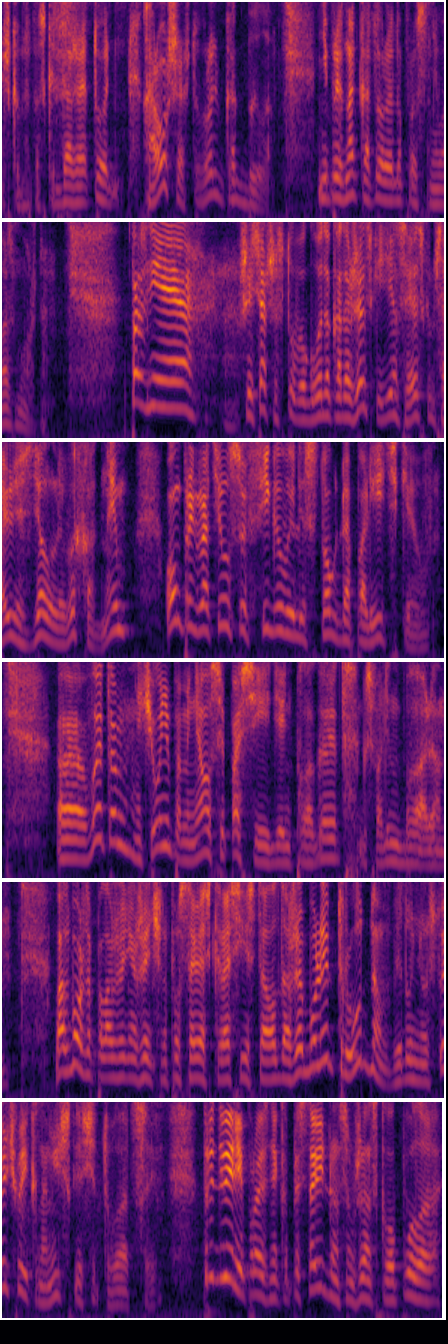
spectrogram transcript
э, камешком, так сказать, даже то хорошее, что вроде бы как было, не признать которое ну, просто невозможно. Позднее, 1966 года, когда женский день в Советском Союзе сделали выходным, он превратился в фиговый листок для политики. Э, в этом ничего не поменялось и по сей день, полагает господин Бален. Возможно, положение женщин в постсоветской России стало даже более трудным ввиду неустойчивой экономической ситуации. В преддверии праздника представительницам женского пола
